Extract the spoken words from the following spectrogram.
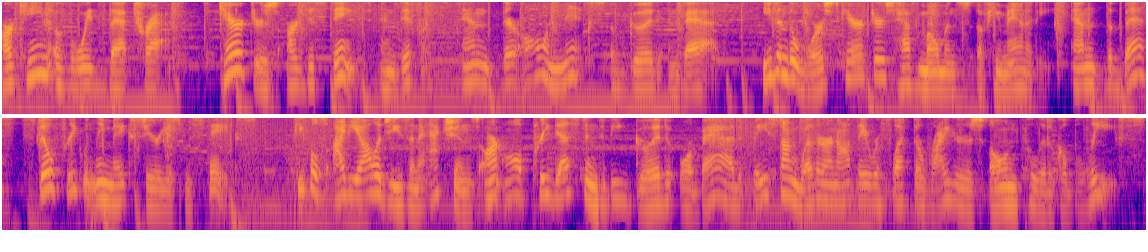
Arcane avoids that trap. Characters are distinct and different, and they're all a mix of good and bad. Even the worst characters have moments of humanity, and the best still frequently make serious mistakes. People's ideologies and actions aren't all predestined to be good or bad based on whether or not they reflect the writer's own political beliefs.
